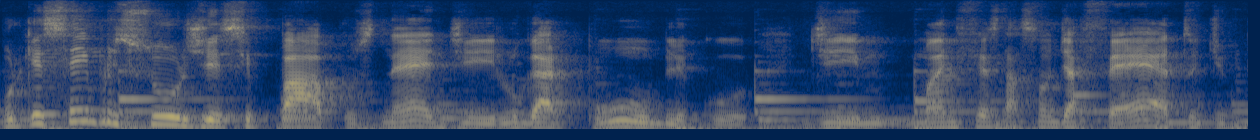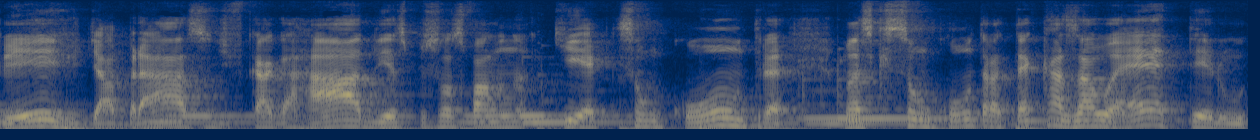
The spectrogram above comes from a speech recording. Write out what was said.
Porque sempre surge esse papo, né, de lugar público, de manifestação de afeto, de beijo, de abraço, de ficar agarrado, e as pessoas falam que, é, que são contra, mas que são contra até casal hétero,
